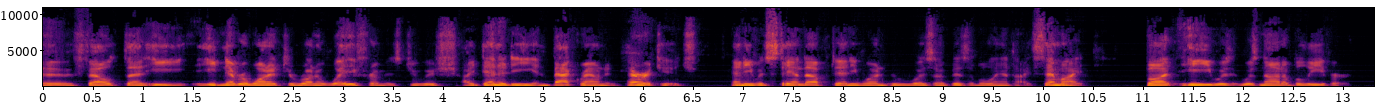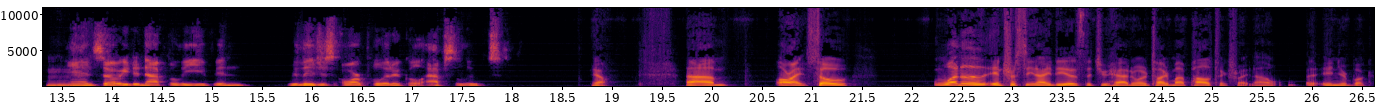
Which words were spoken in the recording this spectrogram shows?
uh, felt that he he never wanted to run away from his Jewish identity and background and heritage, and he would stand up to anyone who was a visible anti-Semite. But he was was not a believer, mm-hmm. and so he did not believe in religious or political absolutes. Yeah. Um, all right. So one of the interesting ideas that you had when we're talking about politics right now in your book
